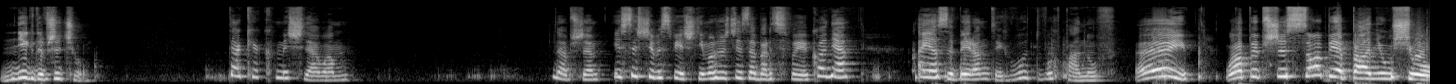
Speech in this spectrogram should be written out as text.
Nigdy w życiu. Tak jak myślałam. Dobrze, jesteście bezpieczni, możecie zabrać swoje konie, a ja zabieram tych dwóch, panów. Ej! Łapy przy sobie, paniusiu!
